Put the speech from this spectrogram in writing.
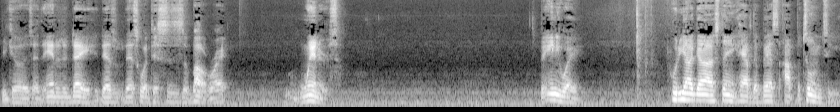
Because at the end of the day, that's that's what this is about, right? Winners. But anyway, who do y'all guys think have the best opportunity,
